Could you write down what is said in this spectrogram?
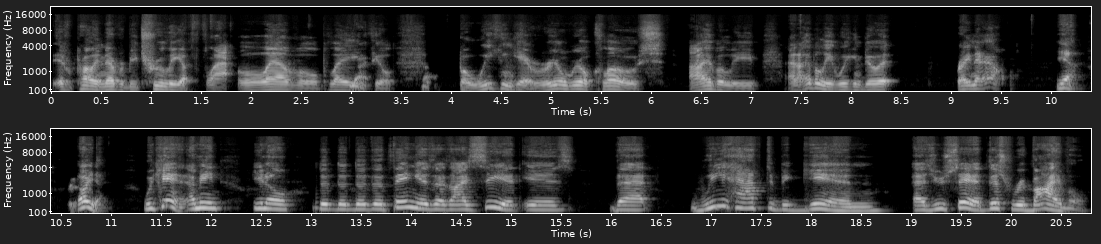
it'll probably never be truly a flat level playing right. field. Right. But we can get real real close, I believe, and I believe we can do it right now. Yeah. Oh yeah. We can. I mean, you know, the the the, the thing is as I see it is that we have to begin, as you said, this revival.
